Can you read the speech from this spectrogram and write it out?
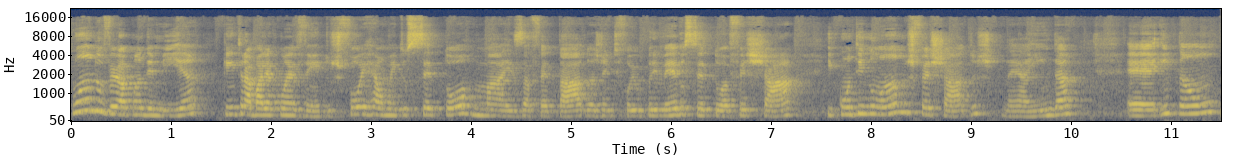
Quando veio a pandemia, quem trabalha com eventos foi realmente o setor mais afetado. A gente foi o primeiro setor a fechar e continuamos fechados né, ainda. É, então,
